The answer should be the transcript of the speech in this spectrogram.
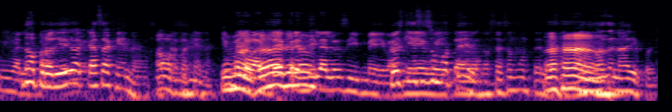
me vale No, pero yo iba a casa ajena. O sea, Oh, casa ajena. Yo me levanté, prendí la luz y me Pero es que bañé, ese es un güey, motel. O sea, es un motel. No es de nadie, pues.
